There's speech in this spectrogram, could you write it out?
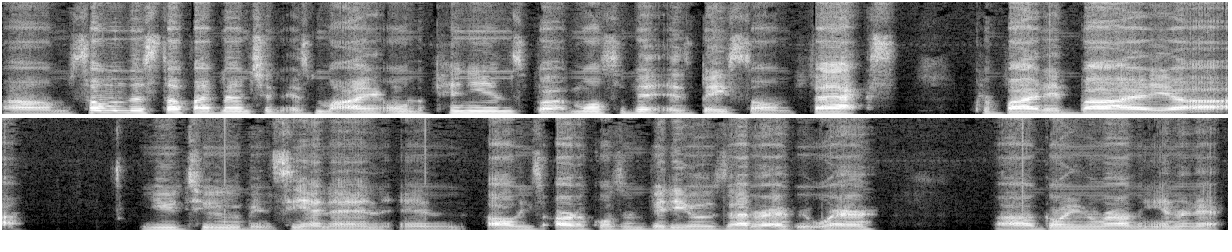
Um, some of the stuff I mentioned is my own opinions, but most of it is based on facts provided by YouTube and CNN and all these articles and videos that are everywhere uh, going around the internet.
